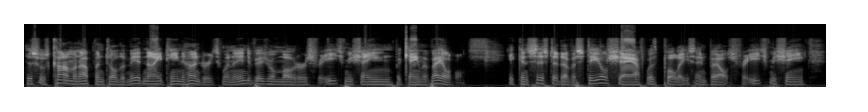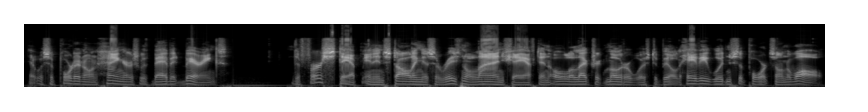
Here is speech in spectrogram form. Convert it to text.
This was common up until the mid 1900s when individual motors for each machine became available. It consisted of a steel shaft with pulleys and belts for each machine that was supported on hangers with Babbitt bearings. The first step in installing this original line shaft and old electric motor was to build heavy wooden supports on the wall.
